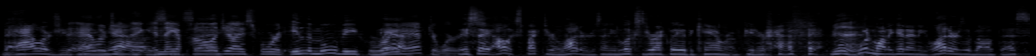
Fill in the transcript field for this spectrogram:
the allergy the thing, allergy yeah, thing, and they gonna say. apologize for it in the movie right Yeah. afterwards. They say, "I'll expect your letters," and he looks directly at the camera. Peter Rabbit Yeah. wouldn't want to get any letters about this,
